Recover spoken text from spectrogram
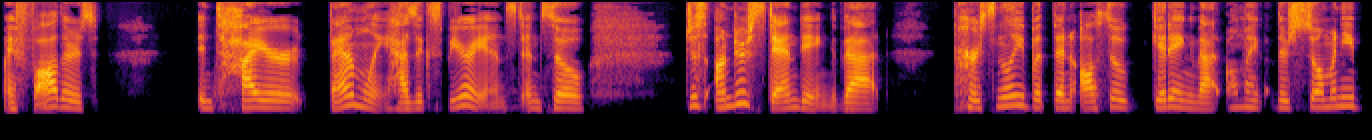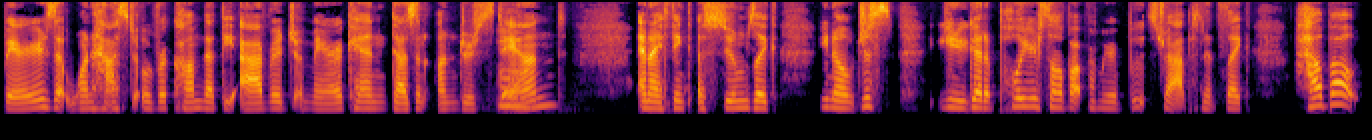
My father's entire family has experienced. And so just understanding that personally, but then also getting that, oh my, there's so many barriers that one has to overcome that the average American doesn't mm. understand. Mm. And I think assumes like, you know, just you, you got to pull yourself up from your bootstraps. And it's like, how about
